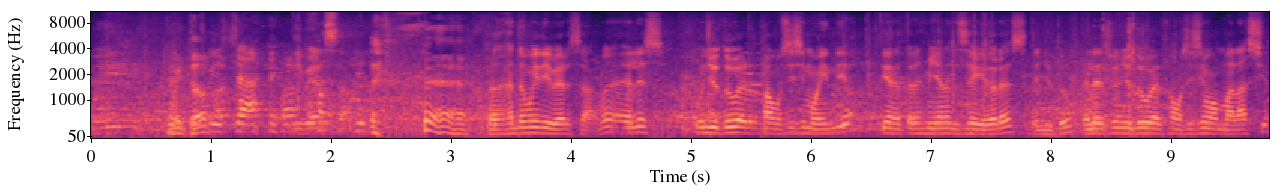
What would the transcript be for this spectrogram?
muy Muy top. diversa. Pero gente muy diversa. Bueno, él es un youtuber famosísimo indio, tiene 3 millones de seguidores en YouTube. Él es un youtuber famosísimo malasio,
